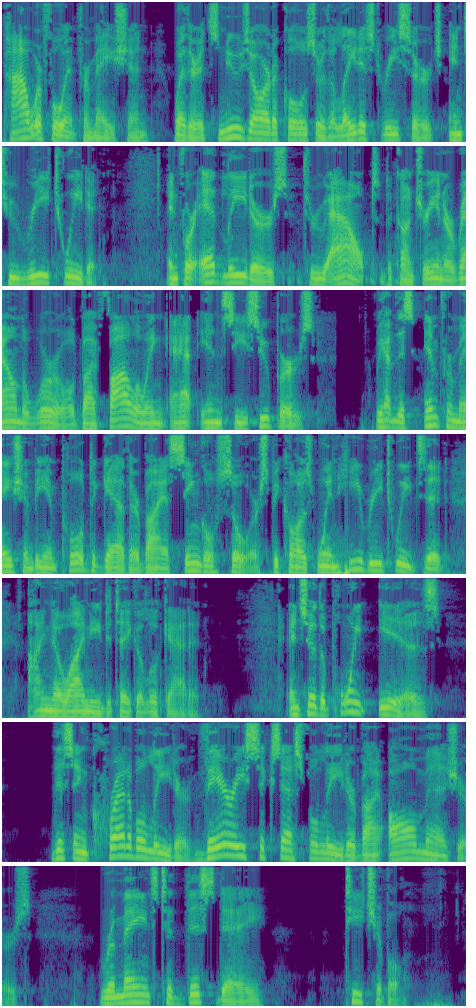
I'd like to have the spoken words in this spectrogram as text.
powerful information, whether it's news articles or the latest research, and to retweet it. And for ed leaders throughout the country and around the world, by following at NC Supers, we have this information being pulled together by a single source because when he retweets it, I know I need to take a look at it. And so the point is, this incredible leader, very successful leader by all measures, remains to this day teachable.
